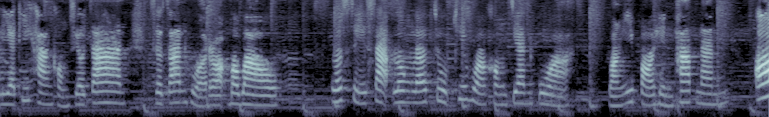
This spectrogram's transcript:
เลียที่คางของเซียวจ้าน เซียวจ้านหัวเราะเบาๆ ลดศีรษะลงแล้วจูบที่หัวของเจียนกัว หวังอี้ปอเห็นภาพนั้นอ้อ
